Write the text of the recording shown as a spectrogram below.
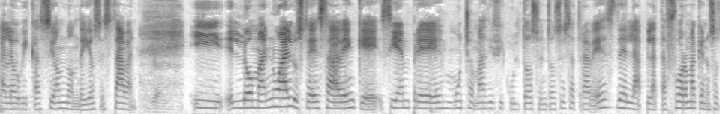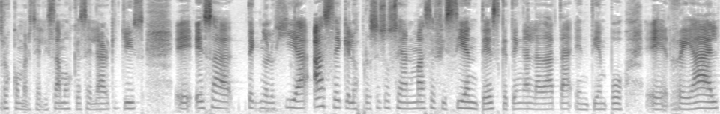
a la ubicación donde ellos estaban. Y lo manual, ustedes saben que siempre es mucho más dificultoso, entonces a través de la plataforma que nosotros comercializamos, que es el ArcGIS, eh, esa tecnología hace que los procesos sean más eficientes, que tengan la data en tiempo eh, real,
